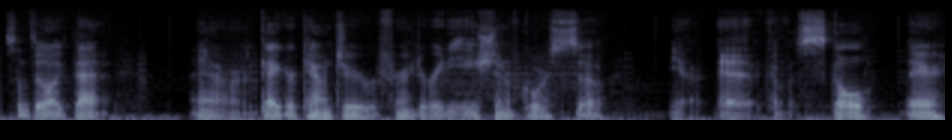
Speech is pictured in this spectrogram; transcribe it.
something like that. Uh, Geiger counter referring to radiation, of course. So yeah, uh, kind of a skull there,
